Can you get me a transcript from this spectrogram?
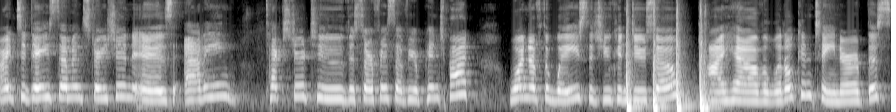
All right, today's demonstration is adding texture to the surface of your pinch pot. One of the ways that you can do so, I have a little container. This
